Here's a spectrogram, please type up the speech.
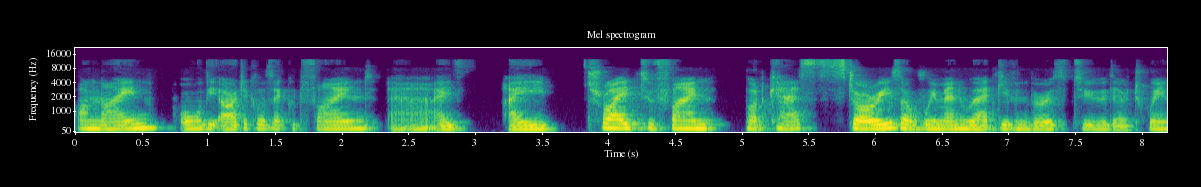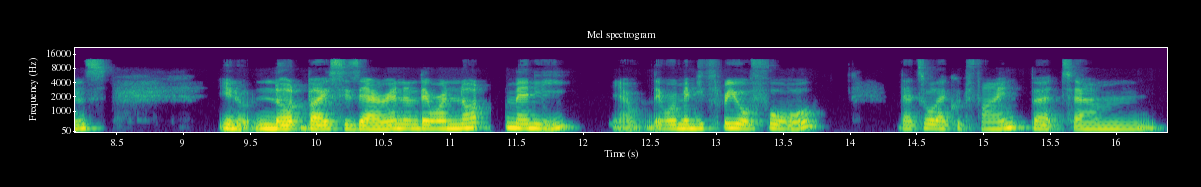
online, all the articles I could find. Uh, I I tried to find podcast stories of women who had given birth to their twins, you know, not by cesarean, and there were not many. You know, there were maybe three or four. That's all I could find. But um,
